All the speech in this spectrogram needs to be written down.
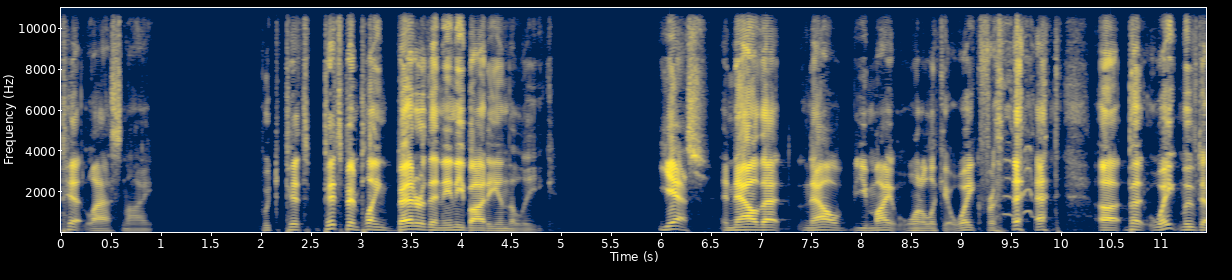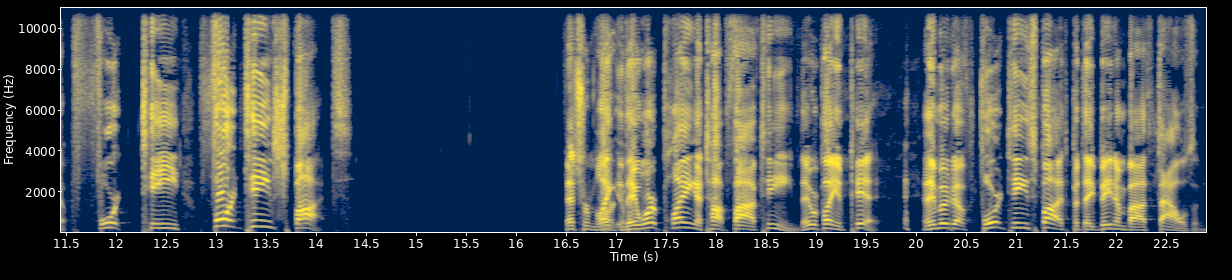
Pitt last night, which Pitt's, Pitt's been playing better than anybody in the league. Yes, and now that now you might want to look at Wake for that. Uh, but Wake moved up 14, 14 spots. That's Like remarkable. they weren't playing a top five team; they were playing Pitt, and they moved up 14 spots, but they beat them by a thousand.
